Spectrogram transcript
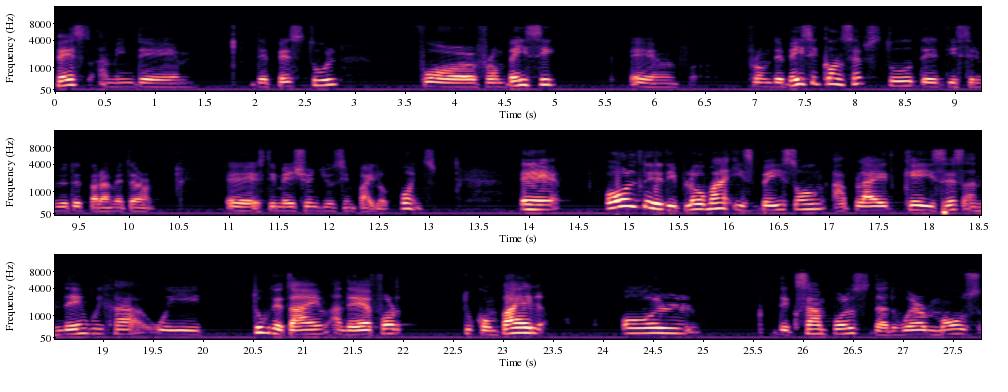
PEST I mean the the PEST tool for from basic um, from the basic concepts to the distributed parameter uh, estimation using pilot points. Uh, all the diploma is based on applied cases and then we have we took the time and the effort to compile all the examples that were most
